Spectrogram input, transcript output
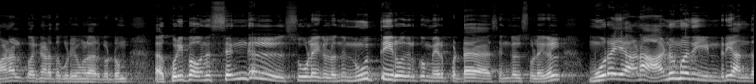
மணல் கோரி நடத்தக்கூடியவங்களாக இருக்கட்டும் குறிப்பாக வந்து செங்கல் சூளைகள் வந்து நூற்றி இருபதற்கும் மேற்பட்ட செங்கல் சூளைகள் முறையான அனுமதியின்றி அந்த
